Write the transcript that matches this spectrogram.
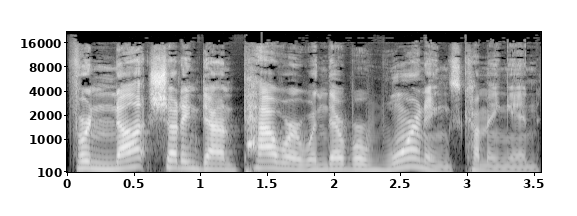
for not shutting down power when there were warnings coming in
